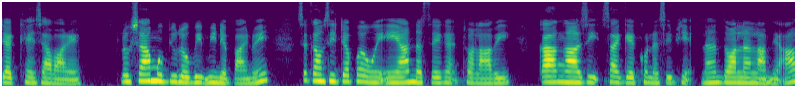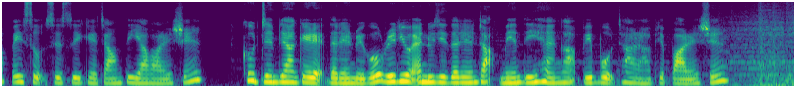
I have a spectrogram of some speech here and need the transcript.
တက်ခဲ့ကြပါတယ်။လှုပ်ရှားမှုပြုလုပ်ပြီးမိနစ်ပိုင်းတွင်စစ်ကောင်စီတပ်ဖွဲ့ဝင်အင်အား20ခန့်ထွက်လာပြီးကား5စီးစိုက်ကဲ9စီးဖြင့်လမ်းသွားလမ်းလာများအားပိတ်ဆို့စစ်ဆေးခဲ့ကြောင်းသိရပါတယ်ရှင်။ခုတင်ပြခဲ့တဲ့သတင်းတွေကို Radio NUG သတင်းတောက်မင်းတီဟန်ကပေးပို့ထားတာဖြစ်ပါတယ်ရှင်။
